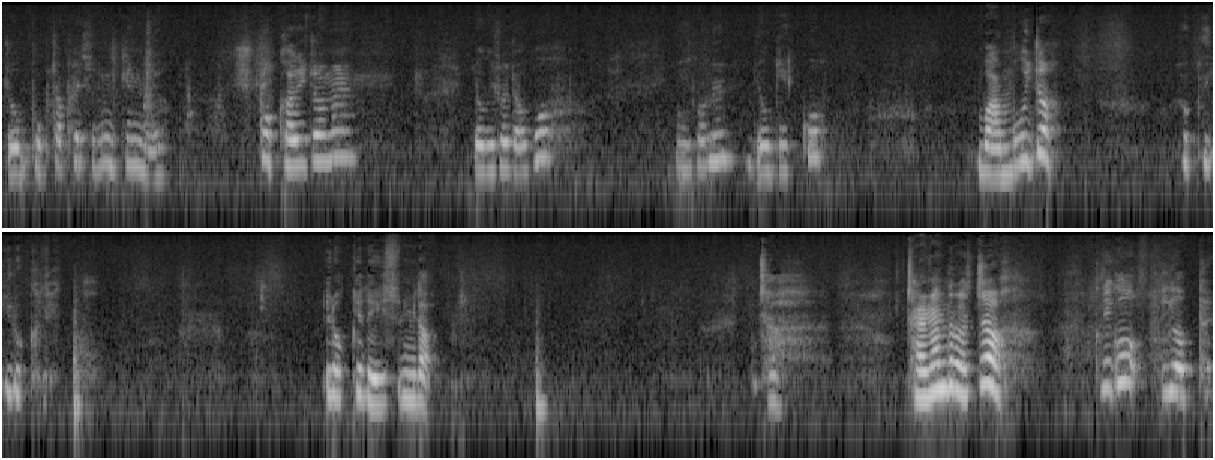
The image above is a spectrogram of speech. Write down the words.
좀 복잡할 수도 있겠네요. 슈퍼카이저는 여기서 자고 이거는 여기 있고 뭐 안 보이죠? 여기 이렇게 돼 있고 이렇게 돼 있습니다. 자, 잘 만들었죠? 그리고 이 옆에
